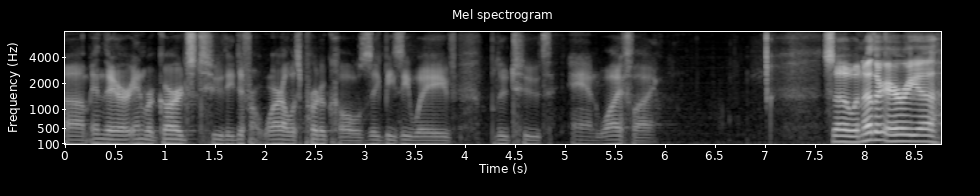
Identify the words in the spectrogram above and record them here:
um, in there in regards to the different wireless protocols: Zigbee, Z-Wave, Bluetooth, and Wi-Fi. So another area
